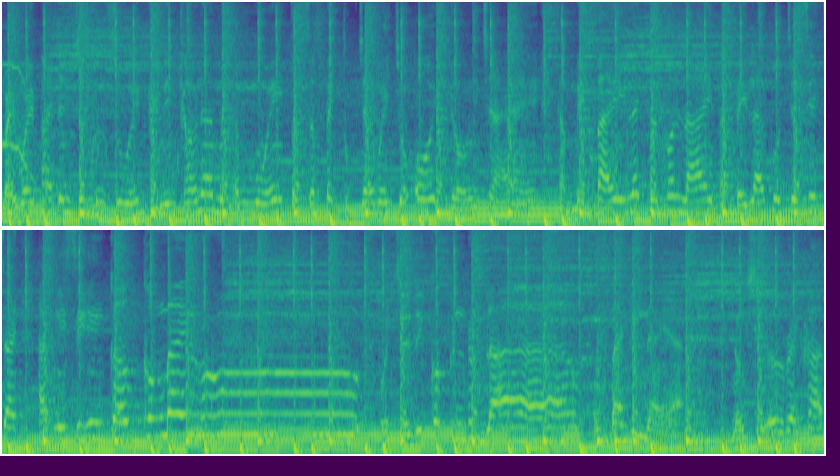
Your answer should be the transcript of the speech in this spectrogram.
ไปไหว้พระดันเจอคนสวยผิวนินเขาหน้าเหมือนอมวยตกสเปคถูกใจไว้โจโอ้ยโดนใจทำไม่ไปและคนคนไลน์ผ่านไปแล้วกูจะเสียใจหากมีเสียงก็คงไม่รู้ว่าจะได้คบ กันหรือเปล่าบ้านอยู่ไหนอะน้องชื่ออะไรครับ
